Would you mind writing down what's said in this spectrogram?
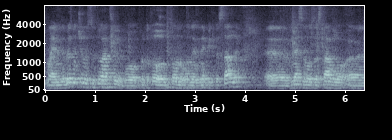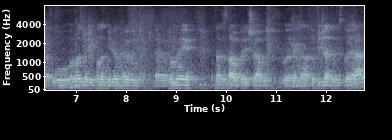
маємо невизначену ситуацію, бо протокол аукціону вони не підписали. Е, Внесено заставу у розмірі понад мільйон гривень. Вони та застава перейшла на- до бюджету міської ради.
